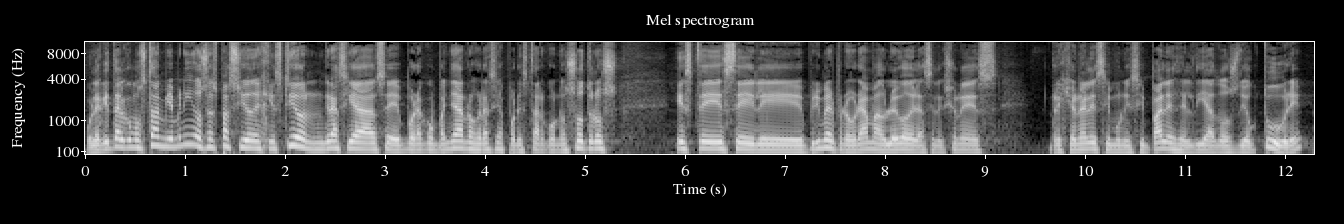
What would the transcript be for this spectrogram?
Hola, ¿qué tal? ¿Cómo están? Bienvenidos a Espacio de Gestión. Gracias eh, por acompañarnos, gracias por estar con nosotros. Este es el eh, primer programa luego de las elecciones regionales y municipales del día 2 de octubre.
